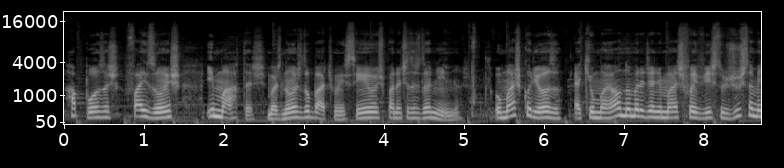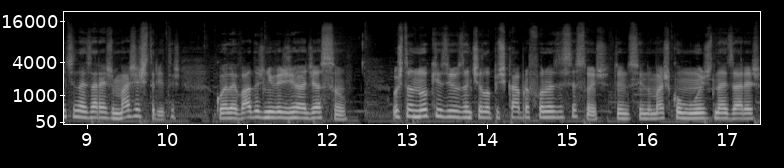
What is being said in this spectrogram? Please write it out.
raposas, fazões e martas, mas não as do Batman, e sim os parentes das daninhas. O mais curioso é que o maior número de animais foi visto justamente nas áreas mais restritas, com elevados níveis de radiação. Os tanukis e os antílopes cabra foram as exceções, tendo sido mais comuns nas áreas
